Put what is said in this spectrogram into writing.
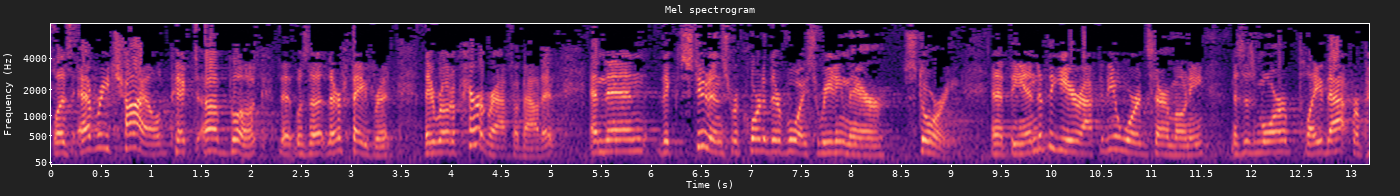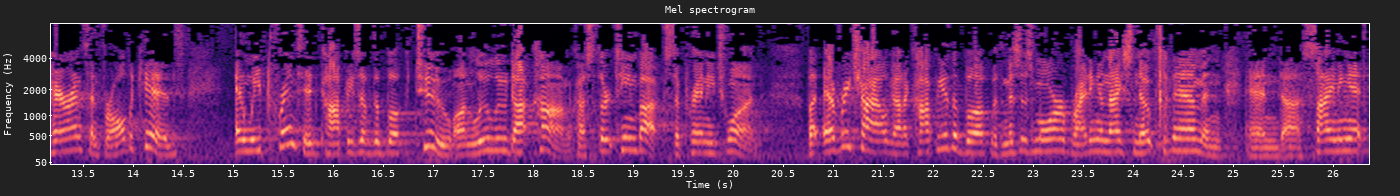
was every child picked a book that was a, their favorite. They wrote a paragraph about it, and then the students recorded their voice reading their story. And at the end of the year, after the award ceremony, Mrs. Moore played that for parents and for all the kids, and we printed copies of the book too on lulu.com. It cost 13 bucks to print each one. But every child got a copy of the book with Mrs. Moore writing a nice note to them and, and uh, signing it.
